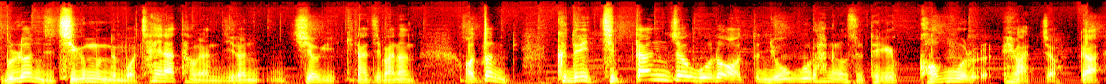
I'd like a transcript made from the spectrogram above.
물론 지금은 뭐 차이나타운 이런 지역이 있긴 하지만은 어떤 그들이 집단적으로 어떤 요구를 하는 것을 되게 거부를 해왔죠. 그러니까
